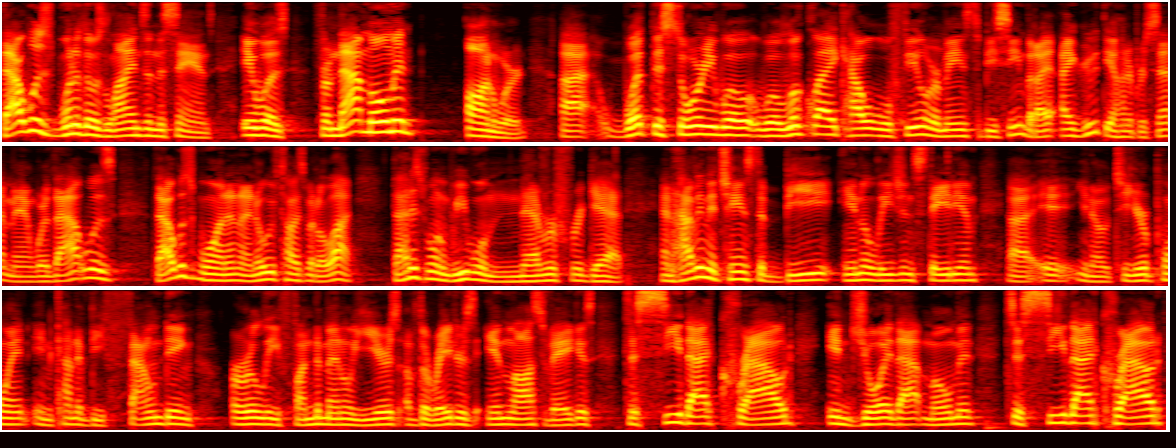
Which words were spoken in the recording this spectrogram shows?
that was one of those lines in the sands. It was from that moment onward. Uh, what the story will will look like, how it will feel, remains to be seen. But I, I agree with you 100, percent man. Where that was that was one, and I know we've talked about a lot. That is one we will never forget. And having the chance to be in Allegiant Stadium, uh, it, you know, to your point, in kind of the founding early fundamental years of the Raiders in Las Vegas, to see that crowd enjoy that moment, to see that crowd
